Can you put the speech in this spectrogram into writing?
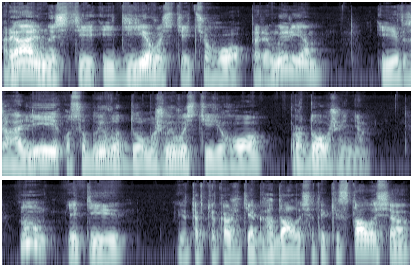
реальності і дієвості цього перемир'я, і взагалі особливо до можливості його продовження. Ну, які, як так то кажуть, як гадалося, так і сталося.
